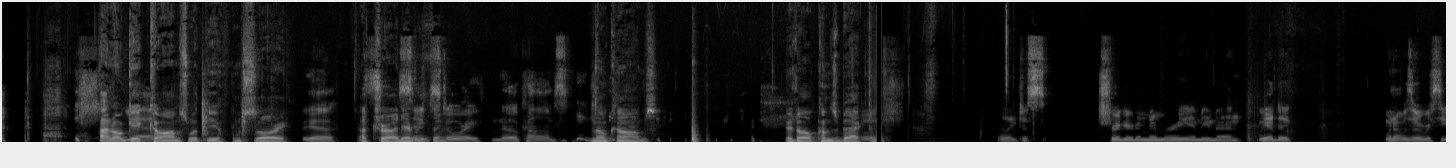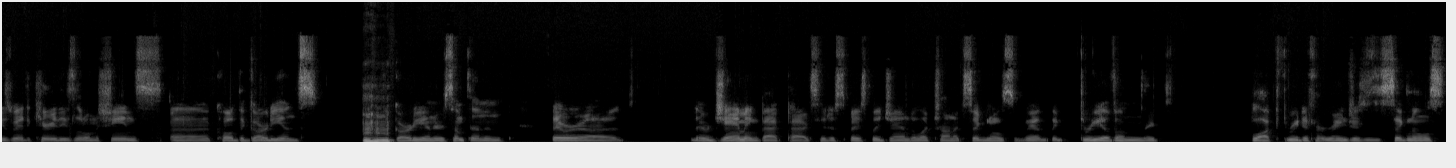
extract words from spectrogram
I don't get Yeah. comms with you. I'm sorry. yeah, I've same- tried Same everything. story. No comms. No comms. It all comes back to Ugh. like just triggered a memory in me, man. We had to when I was overseas, we had to carry these little machines uh, called the Guardians, hmm the Guardian or something, and they were uh, they were jamming backpacks. They just basically jammed electronic signals. We had like three of them. They blocked three different ranges of signals.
